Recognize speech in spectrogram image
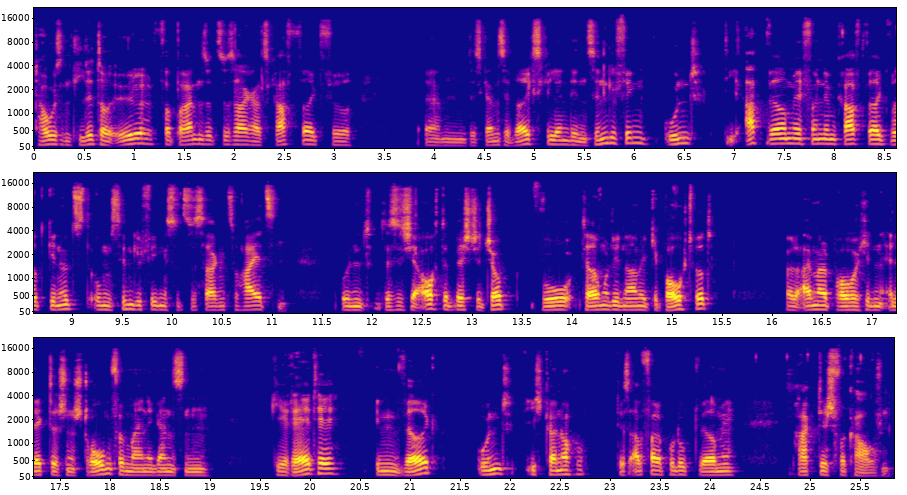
tausend Liter Öl verbrannt sozusagen als Kraftwerk für ähm, das ganze Werksgelände in Sindelfingen und die Abwärme von dem Kraftwerk wird genutzt, um Sindelfingen sozusagen zu heizen. Und das ist ja auch der beste Job, wo Thermodynamik gebraucht wird, weil einmal brauche ich einen elektrischen Strom für meine ganzen Geräte im Werk und ich kann auch das Abfallprodukt Wärme praktisch verkaufen.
